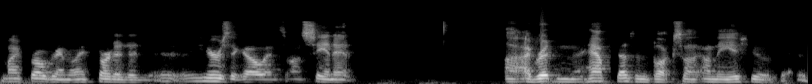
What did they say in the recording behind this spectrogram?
my program I started it uh, years ago and on CNN. Uh, I've written a half dozen books on, on the issue of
